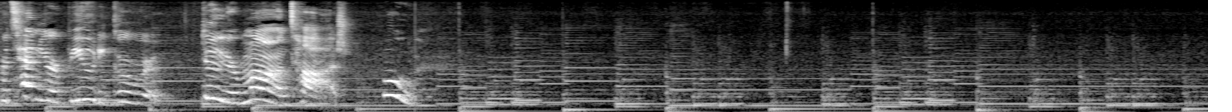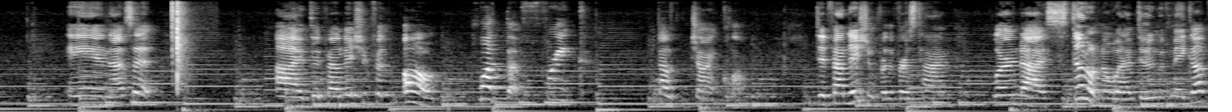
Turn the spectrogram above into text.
Pretend you're a beauty guru. Do your montage. Woo. And that's it. I did foundation for the, oh, what the freak? That was a giant clump. Did foundation for the first time. Learned I still don't know what I'm doing with makeup.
